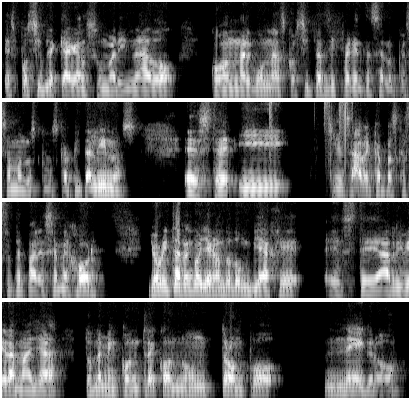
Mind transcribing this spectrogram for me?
es posible que hagan su marinado con algunas cositas diferentes a lo que somos los, los capitalinos. Este, y quién sabe, capaz que esto te parece mejor. Yo ahorita vengo llegando de un viaje este, a Riviera Maya, donde me encontré con un trompo negro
